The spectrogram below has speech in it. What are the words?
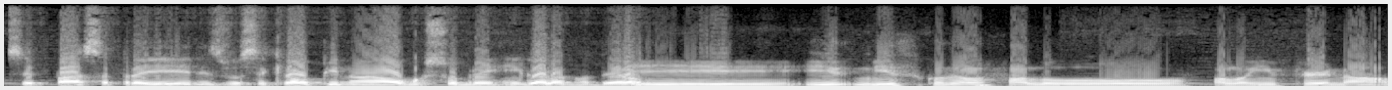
Você passa para eles. Você quer opinar algo sobre a Henri Galanodel? E, e nisso, quando ela falou, falou em infernal,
